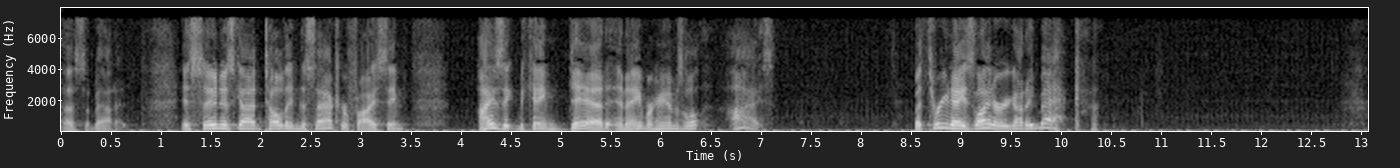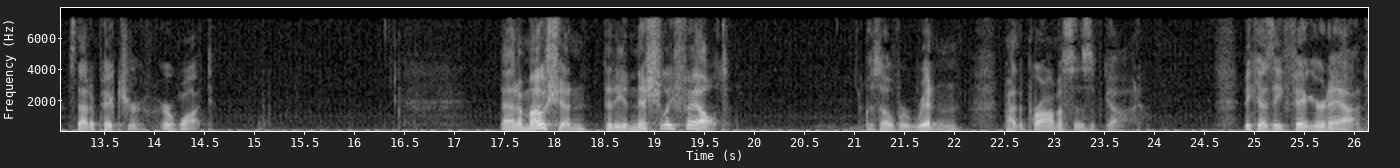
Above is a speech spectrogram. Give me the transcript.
us about it. As soon as God told him to sacrifice him, Isaac became dead in Abraham's eyes. But three days later, he got him back. Is that a picture or what? That emotion that he initially felt was overridden by the promises of God. Because he figured out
